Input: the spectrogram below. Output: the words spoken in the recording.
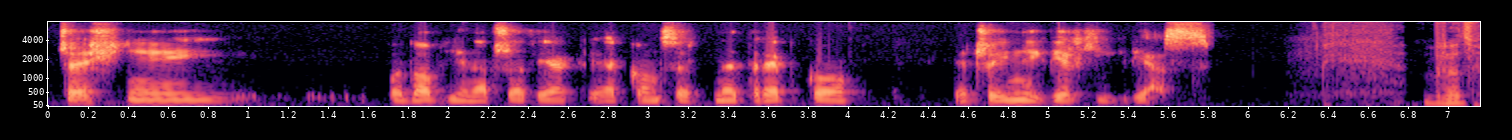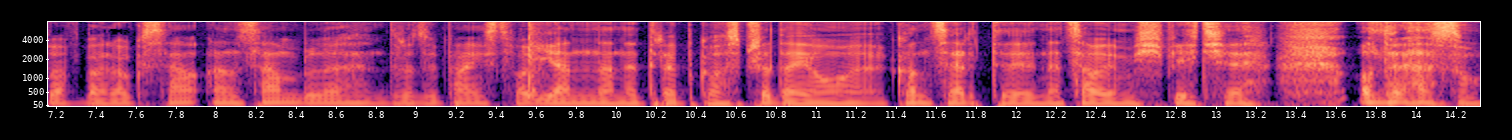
wcześniej, podobnie na przykład jak, jak koncert Netrepko czy innych wielkich gwiazd. Wrocław Barok Ensemble, drodzy Państwo, i Anna Netrebko sprzedają e, koncerty na całym świecie od razu.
